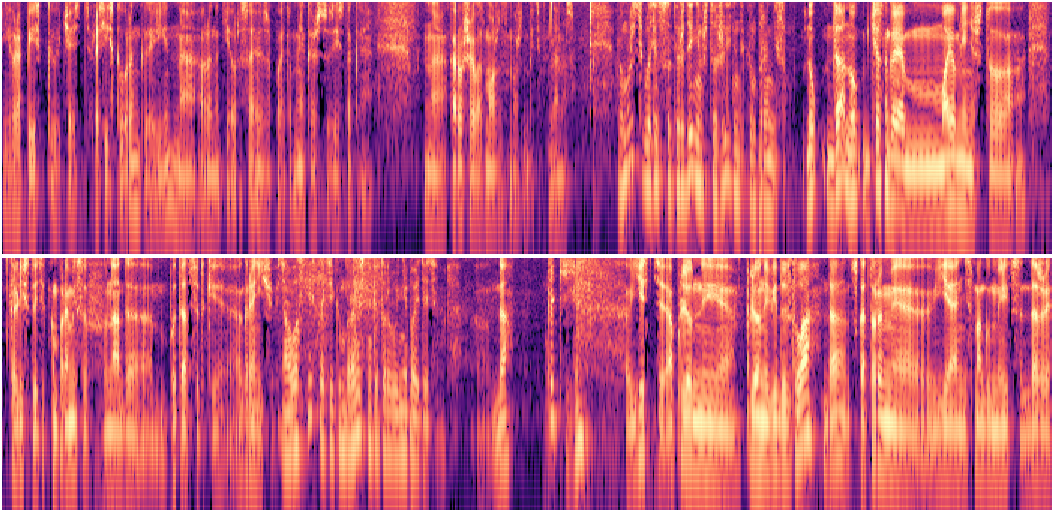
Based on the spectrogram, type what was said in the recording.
европейскую часть российского рынка и на рынок Евросоюза. Поэтому, мне кажется, здесь такая э, хорошая возможность, может быть, для нас. Вы можете согласиться с утверждением, что жизнь – это компромисс? Ну, да, ну, честно говоря, мое мнение, что количество этих компромиссов надо пытаться все-таки ограничивать. А у вас есть такие компромиссы, на которые вы не пойдете? Да. Какие? Есть определенные, определенные виды зла, да, с которыми я не смогу мириться, даже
